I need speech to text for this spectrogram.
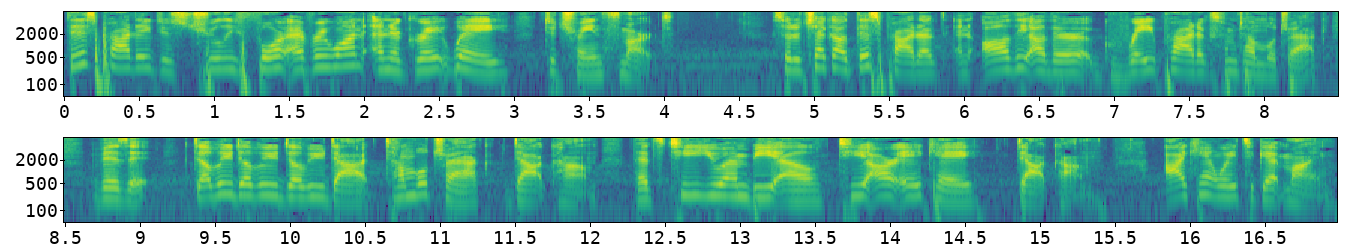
This product is truly for everyone and a great way to train smart. So to check out this product and all the other great products from Tumbl Trak, visit www.tumbltrak.com. That's T U M B L T R A K.com. I can't wait to get mine.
